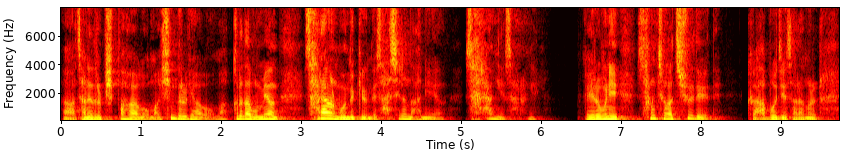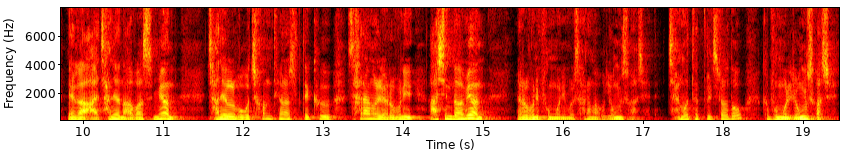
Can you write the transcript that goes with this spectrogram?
아, 자녀들을 핍박하고 막 힘들게 하고 막 그러다 보면 사랑을 못 느끼는데 사실은 아니에요. 사랑해, 사랑해. 그러니까 여러분이 상처가 치유돼야 돼. 그 아버지의 사랑을 내가 아- 자녀 낳아봤으면 자녀를 보고 처음 태어났을 때 그 사랑을 여러분이 아신다면 여러분이 부모님을 사랑하고 용서하셔야 돼. 잘못했을지라도 그 부모를 용서하셔야 돼.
